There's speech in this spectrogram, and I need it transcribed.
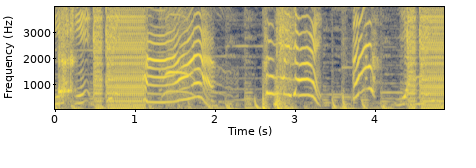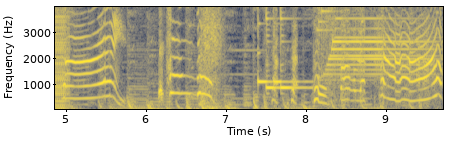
อิอิหาพึ่งไม่ได้อะยังไม่ใช่พึ่งบุกจะจะถูกต้องแล้วครับ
